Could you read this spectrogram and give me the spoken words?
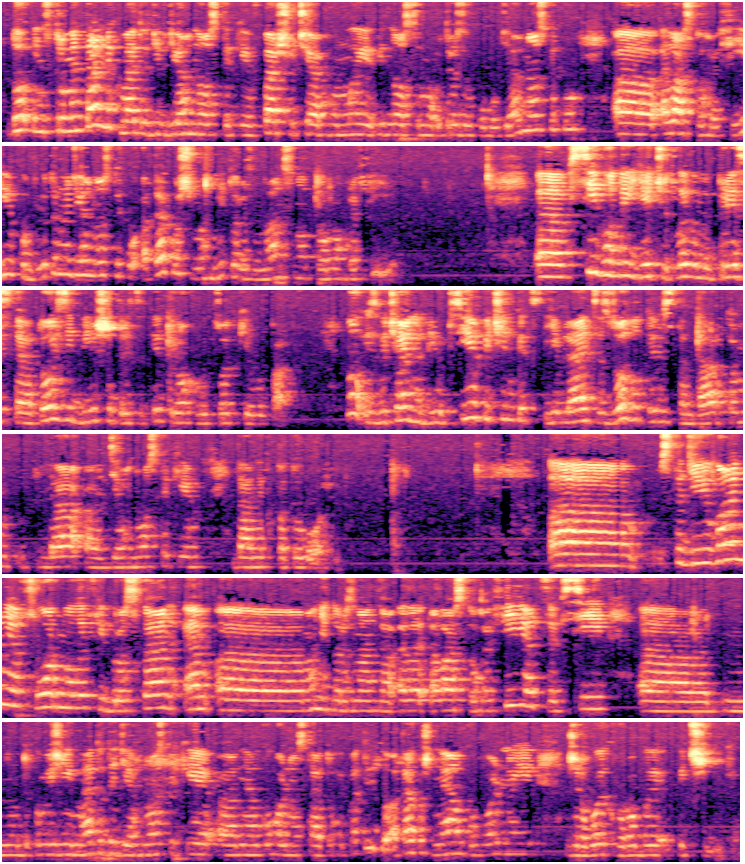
До інструментальних методів діагностики в першу чергу ми відносимо ультразвукову діагностику, е, еластографію, комп'ютерну діагностику, а також магніторезонансну томографію. Е, Всі вони є чутливими при стеатозі більше 33% випадків. Ну і звичайно, біопсія печінки є золотим стандартом для е, діагностики даних патологій. Е, Стадіювання формули, фіброскан, М, е, магнітно-резонансна еластографія це всі е, допоміжні методи діагностики неалкогольного неалкогольного статогепатиту, а також неалкогольної жирової хвороби печінки.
